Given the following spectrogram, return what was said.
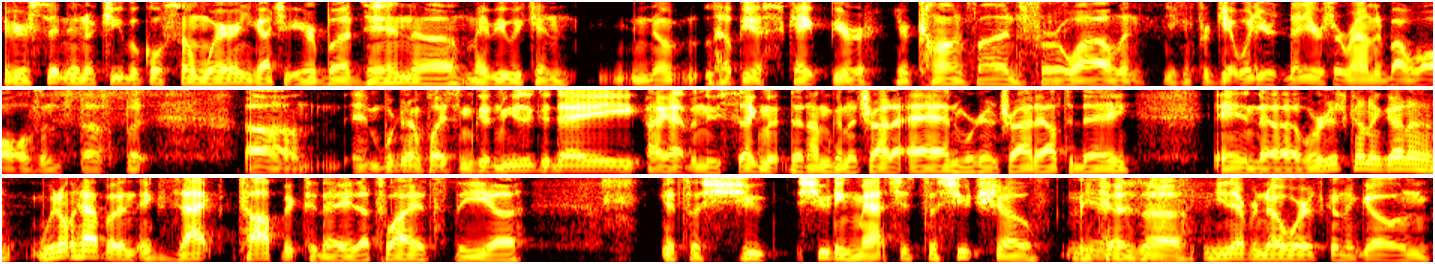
If you're sitting in a cubicle somewhere and you got your earbuds in, uh, maybe we can you know help you escape your your confines for a while, and you can forget what you're that you're surrounded by walls and stuff. But um, and we're gonna play some good music today. I have a new segment that I'm gonna try to add, and we're gonna try it out today. And uh, we're just gonna gonna we don't have an exact topic today. That's why it's the uh, it's a shoot shooting match. It's a shoot show because uh, you never know where it's gonna go, and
